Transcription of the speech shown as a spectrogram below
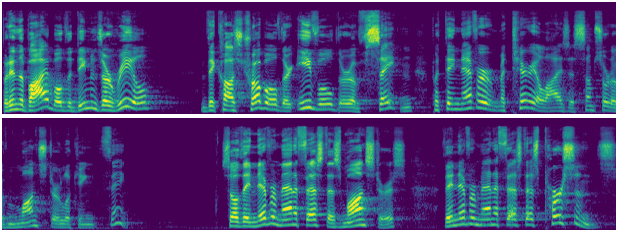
But in the Bible, the demons are real. They cause trouble, they're evil, they're of Satan, but they never materialize as some sort of monster looking thing. So they never manifest as monsters, they never manifest as persons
